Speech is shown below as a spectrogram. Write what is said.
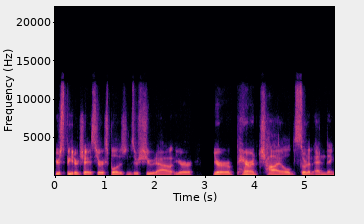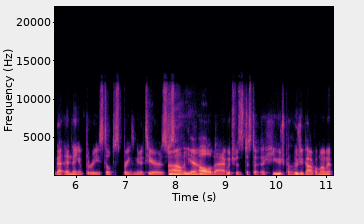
your speeder chase, your explosions, your shootout, your your parent child sort of ending. That ending of three still just brings me to tears. Just oh yeah all of that, which was just a, a huge, hugely powerful moment.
